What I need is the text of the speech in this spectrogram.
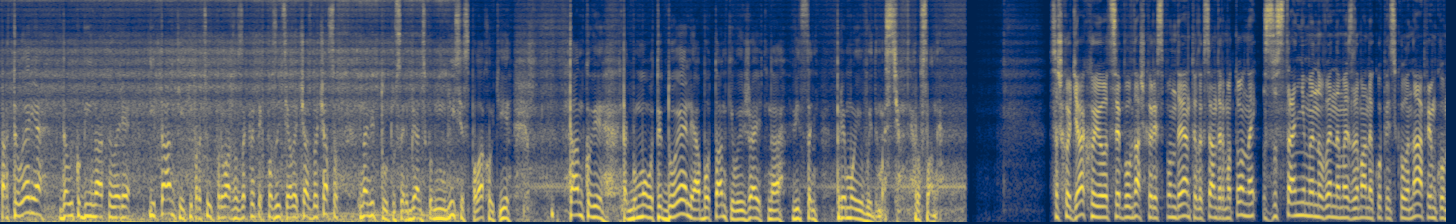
артилерія, далекобійна артилерія і танки, які працюють переважно з закритих позицій, але час до часу навіть тут, у Серебрянському лісі, спалахують і танкові, так би мовити, дуелі або танки виїжджають на відстань прямої видимості. Руслане. Сашко, дякую. Це був наш кореспондент Олександр Мотонний з останніми новинами з Лимана Купінського напрямку.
